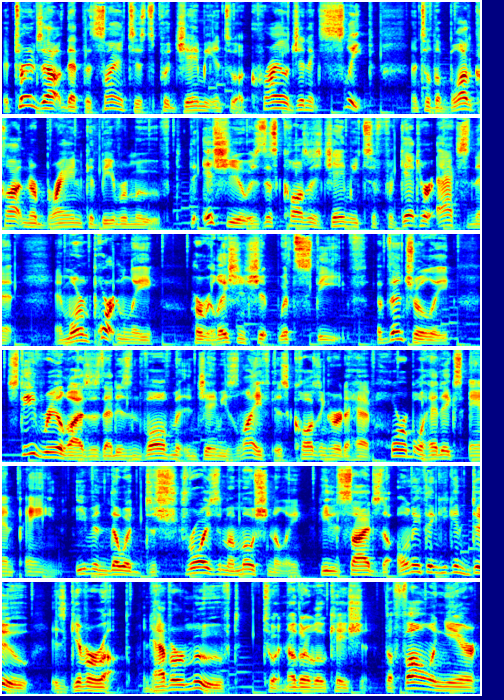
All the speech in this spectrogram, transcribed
It turns out that the scientists put Jamie into a cryogenic sleep until the blood clot in her brain could be removed. The issue is this causes Jamie to forget her accident and more importantly, her relationship with Steve. Eventually, Steve realizes that his involvement in Jamie's life is causing her to have horrible headaches and pain. Even though it destroys him emotionally, he decides the only thing he can do is give her up and have her removed to another location. The following year,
